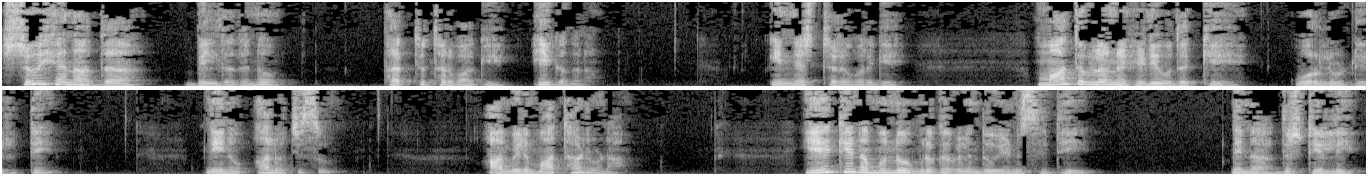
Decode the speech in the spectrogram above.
ಸೂಹ್ಯನಾದ ಬಿಲ್ದದನು ಪ್ರತ್ಯುತ್ತರವಾಗಿ ಹೀಗಂದನು ಇನ್ನೆಷ್ಟರವರೆಗೆ ಮಾತುಗಳನ್ನು ಹಿಡಿಯುವುದಕ್ಕೆ ಊರಲೊಡ್ಡಿರುತ್ತೆ? ನೀನು ಆಲೋಚಿಸು. ಆಮೇಲೆ ಮಾತಾಡೋಣ. ಏಕೆ ನಮ್ಮನ್ನು ಮೃಗಗಳೆಂದು ಎಣಿಸಿದ್ದಿ? ನಿನ್ನ ದೃಷ್ಟಿಯಲ್ಲಿ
